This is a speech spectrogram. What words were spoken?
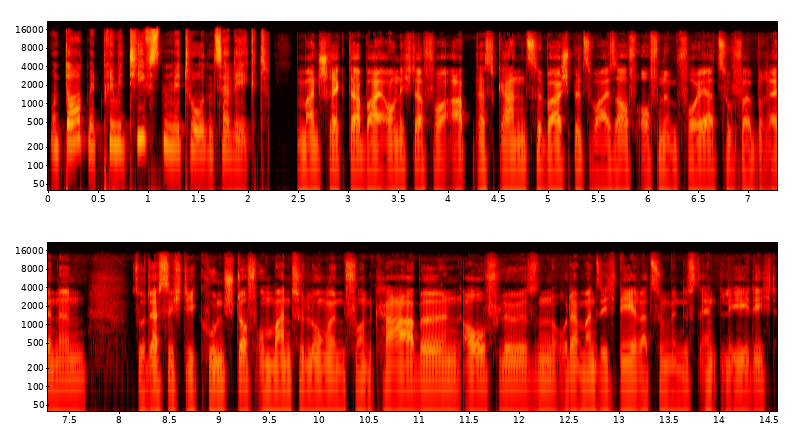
und dort mit primitivsten Methoden zerlegt. Man schreckt dabei auch nicht davor ab, das Ganze beispielsweise auf offenem Feuer zu verbrennen, sodass sich die Kunststoffummantelungen von Kabeln auflösen oder man sich derer zumindest entledigt,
